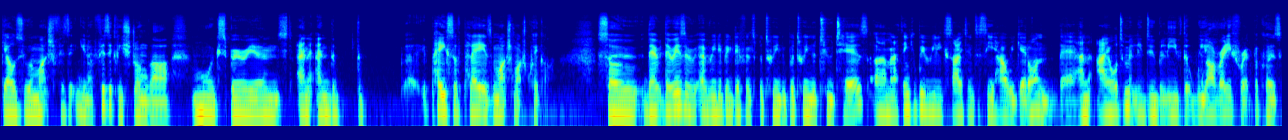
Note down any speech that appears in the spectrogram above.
girls who are much, phys- you know, physically stronger, more experienced, and and the pace of play is much much quicker. So there there is a, a really big difference between between the two tiers, um, and I think it'll be really exciting to see how we get on there. And I ultimately do believe that we are ready for it because,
